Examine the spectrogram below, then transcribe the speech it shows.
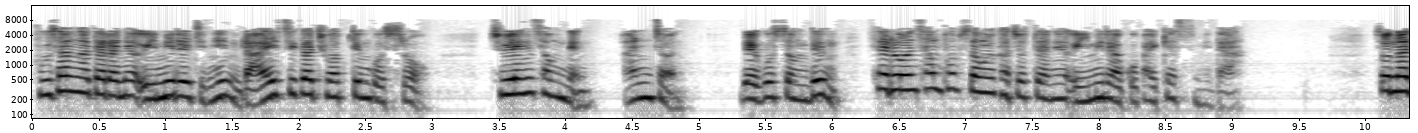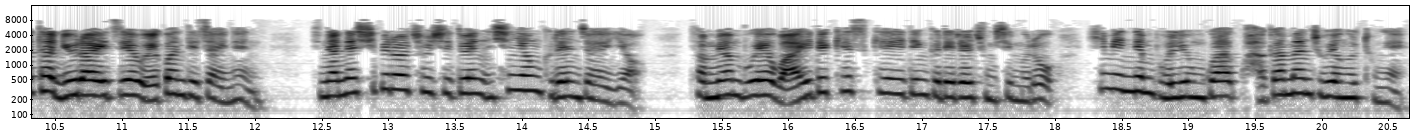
부상하다라는 의미를 지닌 라이즈가 조합된 것으로 주행 성능, 안전, 내구성 등 새로운 상품성을 가졌다는 의미라고 밝혔습니다. 소나타 뉴라이즈의 외관 디자인은 지난해 11월 출시된 신형 그랜저에 이어 전면부의 와이드 캐스케이딩 그릴을 중심으로 힘있는 볼륨과 과감한 조형을 통해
